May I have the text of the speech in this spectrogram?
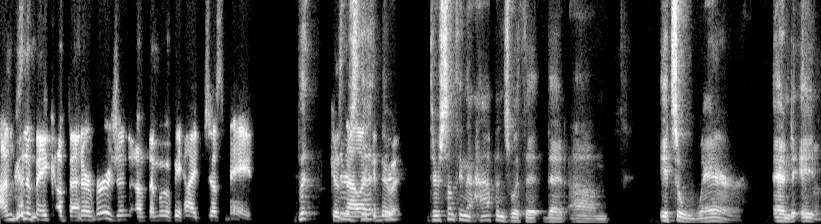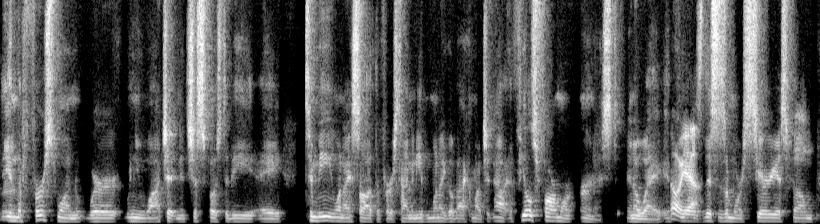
I'm gonna make a better version of the movie I just made. But because now that, I can do there, it. There's something that happens with it that um it's aware and it, mm-hmm. in the first one where when you watch it and it's just supposed to be a to me when i saw it the first time and even when i go back and watch it now it feels far more earnest in a way it oh yeah this is a more serious film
